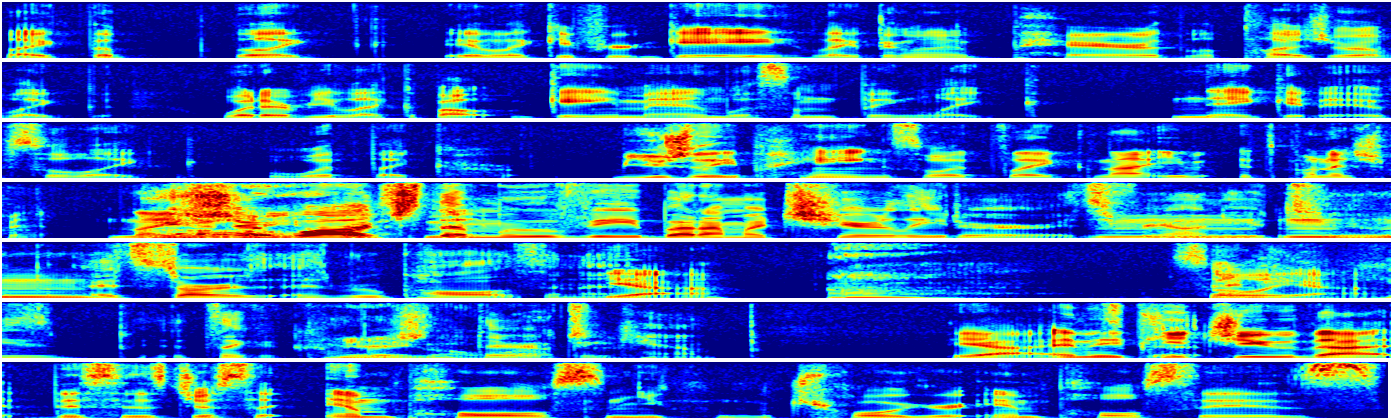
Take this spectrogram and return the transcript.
like the like it, like if you're gay, like they're going to pair the pleasure of like whatever you like about gay men with something like negative. So like with like her- usually pain. So it's like not even it's punishment. Not You even should watch the movie, but I'm a cheerleader. It's free on Mm, YouTube. mhm. It stars as RuPaul is in it. Yeah. Oh. So And yeah. he's it's like a conversion therapy camp. Yeah, and they It's good. teach you that this is just an impulse and you can control your impulses.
